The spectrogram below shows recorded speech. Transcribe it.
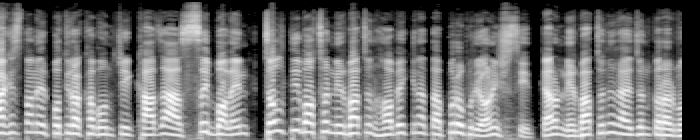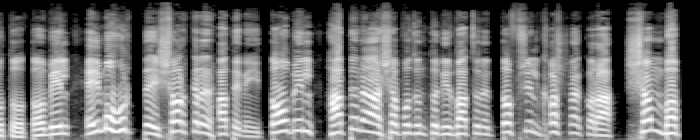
পাকিস্তানের প্রতিরক্ষা মন্ত্রী খাজা আসিফ বলেন, চলতি বছর নির্বাচন হবে কিনা তা পুরোপুরি অনিশ্চিত, কারণ নির্বাচনের আয়োজন করার মতো তহবিল এই মুহূর্তে সরকারের হাতে নেই। তহবিল হাতে না আসা পর্যন্ত নির্বাচনের তফসিল ঘোষণা করা সম্ভব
